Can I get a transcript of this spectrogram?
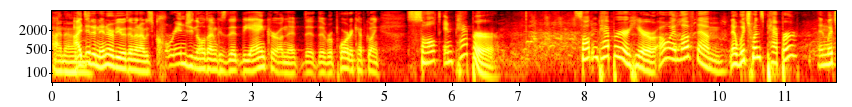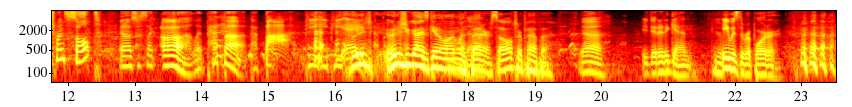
And um, I did an interview with him and I was cringing the whole time because the, the anchor on the, the, the reporter kept going, salt and pepper. Salt and pepper here. Oh, I love them. Now, which one's pepper and which one's salt? And I was just like, oh, like pepper, peppa, P E P A. Who did who did you guys get along with no. better, Salt or Peppa? Yeah, he did it again. He was the reporter.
